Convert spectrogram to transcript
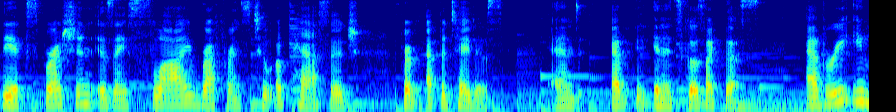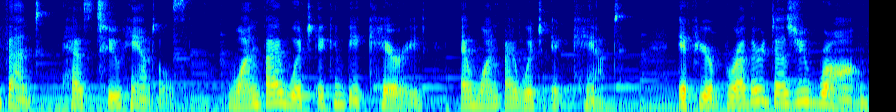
the expression is a sly reference to a passage from Epictetus, and, and it goes like this Every event has two handles, one by which it can be carried and one by which it can't. If your brother does you wrong,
